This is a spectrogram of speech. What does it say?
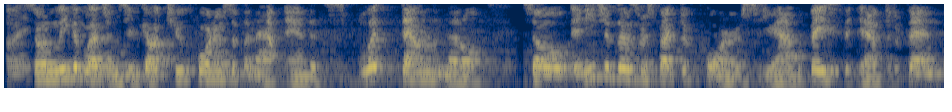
uh, so in League of Legends, you've got two corners of the map, and it's split down the middle. So in each of those respective corners, you have a base that you have to defend,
